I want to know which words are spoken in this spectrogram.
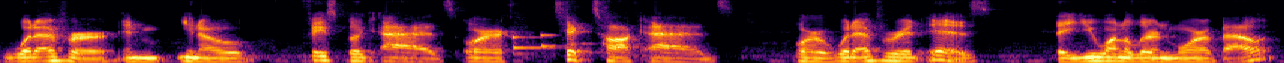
whatever in you know Facebook ads or TikTok ads or whatever it is that you want to learn more about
